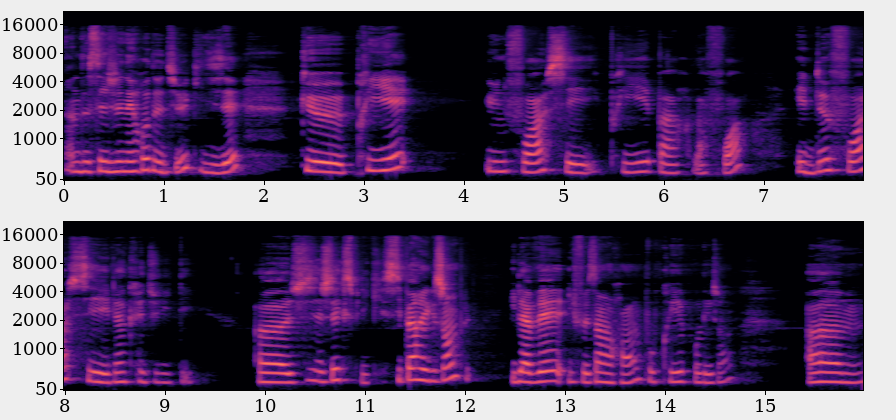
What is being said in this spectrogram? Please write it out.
un de ces généraux de Dieu qui disait que prier une fois, c'est prier par la foi, et deux fois, c'est l'incrédulité. Euh, J'explique. Si par exemple, il avait, il faisait un rang pour prier pour les gens, euh,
